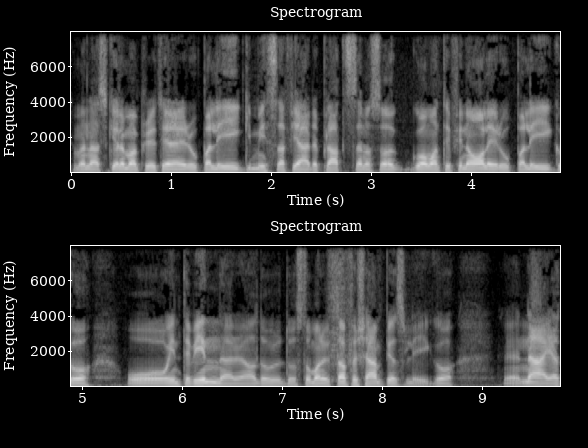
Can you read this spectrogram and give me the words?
Jag menar, skulle man prioritera Europa League, missa fjärdeplatsen och så går man till final i Europa League och, och inte vinner, ja då, då står man utanför Champions League. Och, eh, nej, jag,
